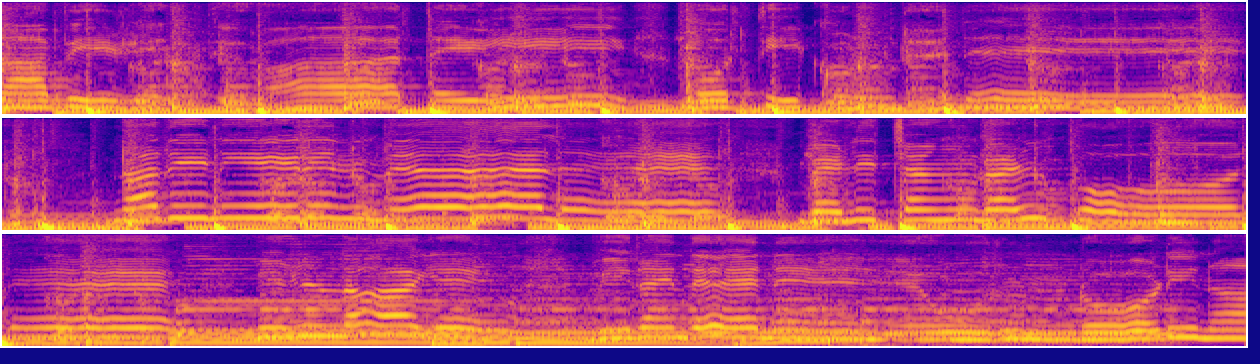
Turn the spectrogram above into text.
நான் விழித்து கொண்டதே. நதி நீரின் மேலே வெளிச்சங்கள் போலே விழுந்தாயே விரைந்தேனே உருண்டோடினானே.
